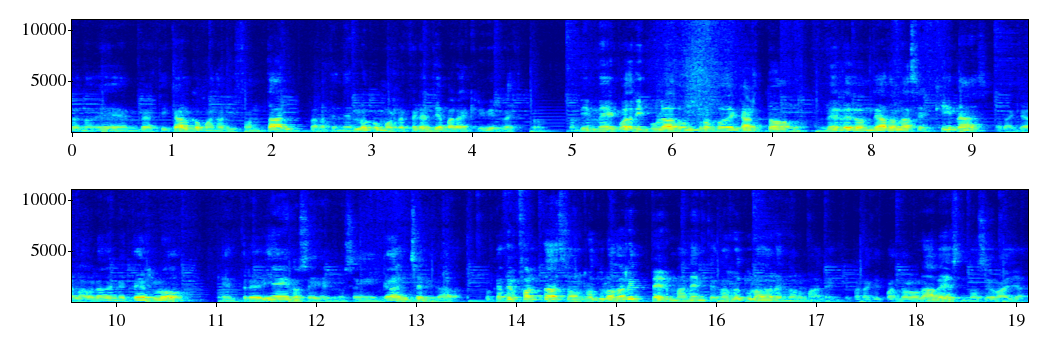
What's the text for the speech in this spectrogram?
tanto en, vertical como en horizontal, para tenerlo como referencia para escribir recto. También me he cuadriculado un trozo de cartón, le he redondeado las esquinas, para que a la hora de meterlo entre bien, no se, no se enganche ni nada. Lo que hacen falta son rotuladores permanentes, no rotuladores normales, para que cuando lo laves no se vaya.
